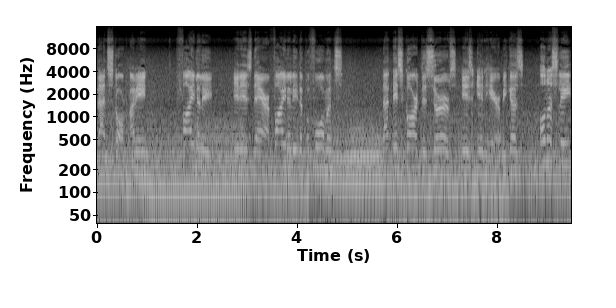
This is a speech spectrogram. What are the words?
than stock. I mean finally it is there. Finally the performance that this car deserves is in here. Because honestly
